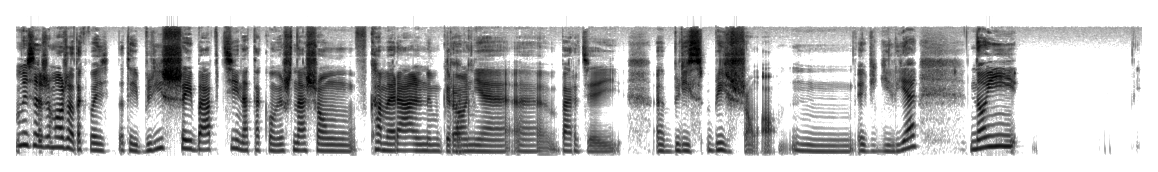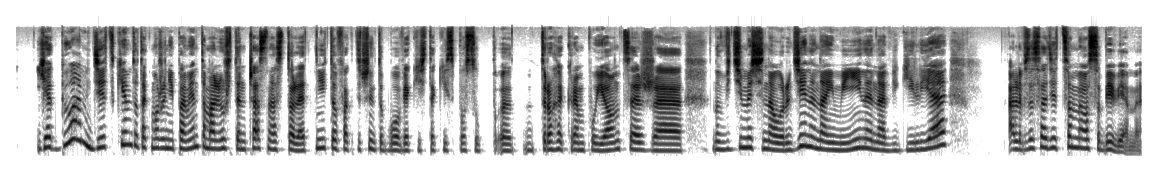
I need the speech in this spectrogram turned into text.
myślę, że można tak powiedzieć, do tej bliższej babci, na taką już naszą w kameralnym gronie tak. bardziej e, bliż, bliższą o, mm, wigilię. No i jak byłam dzieckiem, to tak może nie pamiętam, ale już ten czas nastoletni, to faktycznie to było w jakiś taki sposób e, trochę krępujące, że no widzimy się na urodziny, na imieniny, na wigilię, ale w zasadzie co my o sobie wiemy?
